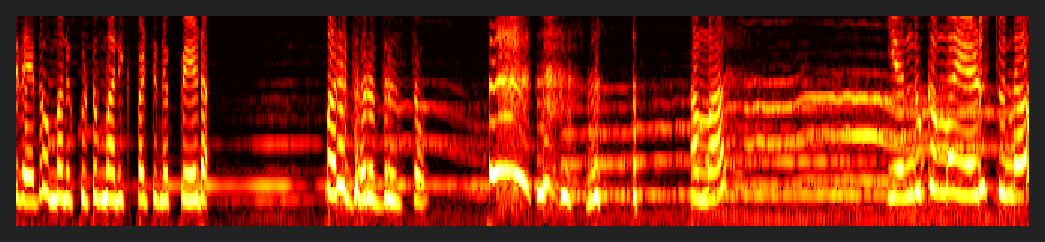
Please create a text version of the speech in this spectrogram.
ఇదేదో మన కుటుంబానికి పట్టిన పేడ. మన దురదృష్టం. అమ్మా ఎందుకమ్మా ఏడుస్తున్నా?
